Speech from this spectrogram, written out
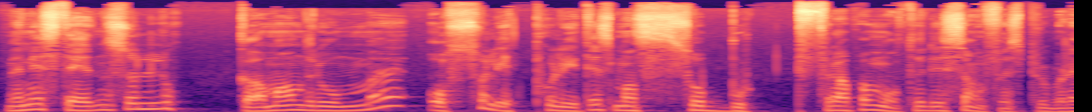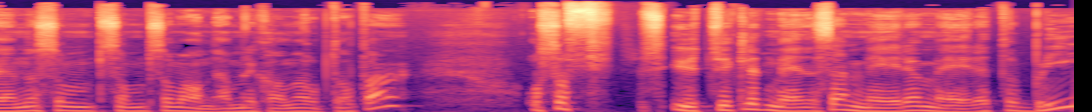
Men isteden så lukka man rommet, også litt politisk. Man så bort fra på en måte de samfunnsproblemene som, som, som vanlige amerikanere er opptatt av. Og så utviklet mediene seg mer og mer til å bli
